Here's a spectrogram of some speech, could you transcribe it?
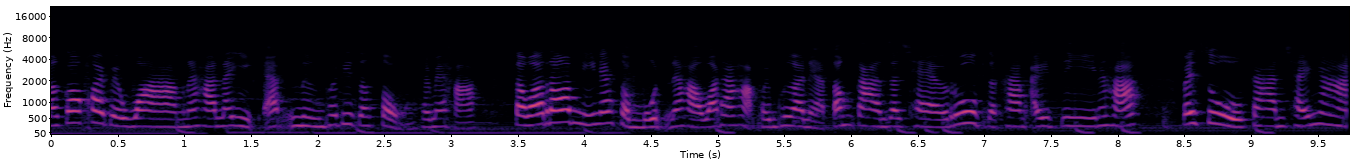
แล้วก็ค่อยไปวางนะคะ ในอีกแอปหนึ่งเพื่อที่จะส่งใช่ไหมคะ แต่ว่ารอบนี้เนี่ยสมมุตินะคะว่าถ้าหากเพื่อนๆเนี่ยต้องการจะแชร์รูปจากทาง IG นะคะ ไปสู่การใช้งาน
